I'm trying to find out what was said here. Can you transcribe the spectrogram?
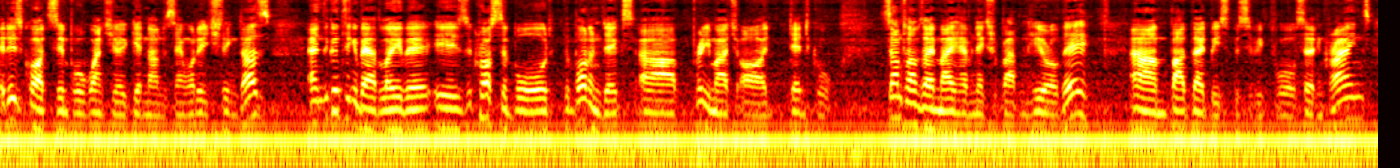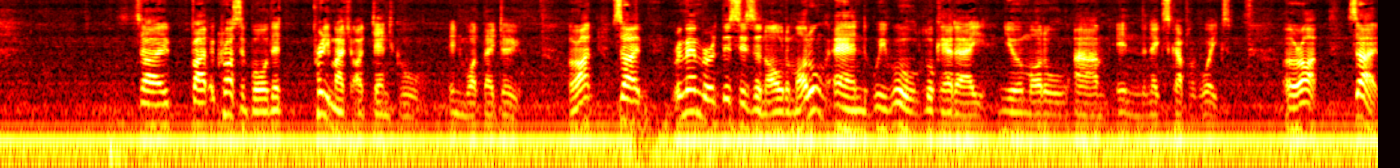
It is quite simple once you get and understand what each thing does. And the good thing about Liebherr is across the board, the bottom decks are pretty much identical. Sometimes they may have an extra button here or there, um, but they'd be specific for certain cranes. So, but across the board, they're pretty much identical in what they do. All right, so remember this is an older model and we will look at a newer model um, in the next couple of weeks. All right, so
